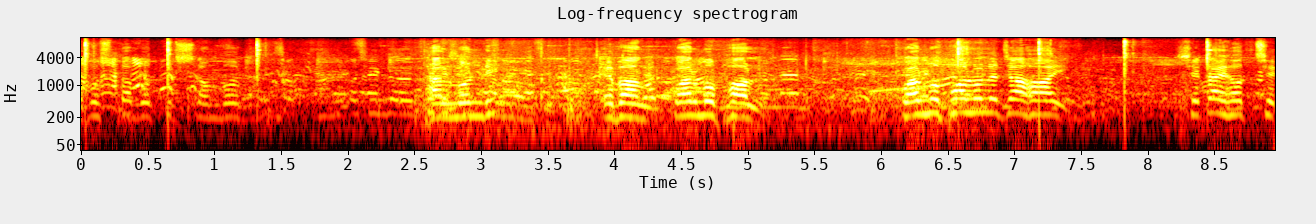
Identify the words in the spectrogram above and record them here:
অবস্থা বত্রিশ নম্বর, ধানমন্ডি, এবং কর্মফল। কর্মফল হলে যা হয়, সেটাই হচ্ছে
